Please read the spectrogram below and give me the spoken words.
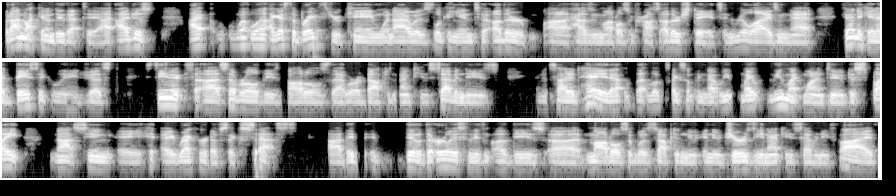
But I'm not going to do that today. I, I just, I, when, when, I guess the breakthrough came when I was looking into other uh, housing models across other states and realizing that Connecticut had basically just seen uh, several of these models that were adopted in the 1970s and decided, hey, that, that looks like something that we might we might want to do, despite not seeing a a record of success. Uh, they, they, the earliest of these of these uh, models it was adopted in New, in New Jersey in 1975,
